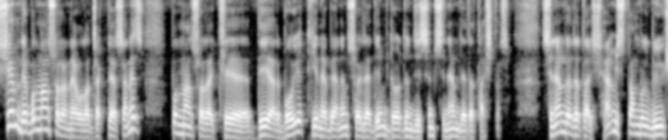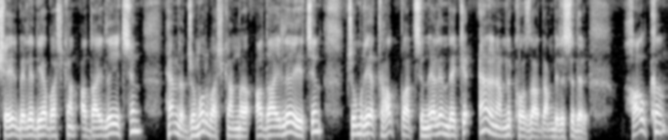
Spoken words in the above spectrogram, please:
Şimdi bundan sonra ne olacak derseniz bundan sonraki diğer boyut yine benim söylediğim dördüncü isim Sinem Dedetaş'tır. Sinem Dedetaş hem İstanbul Büyükşehir Belediye Başkan adaylığı için hem de Cumhurbaşkanlığı adaylığı için Cumhuriyet Halk Partisi'nin elindeki en önemli kozlardan birisidir. Halkın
